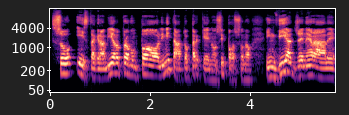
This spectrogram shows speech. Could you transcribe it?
su Instagram. Io lo trovo un po' limitato perché non si possono in via generale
